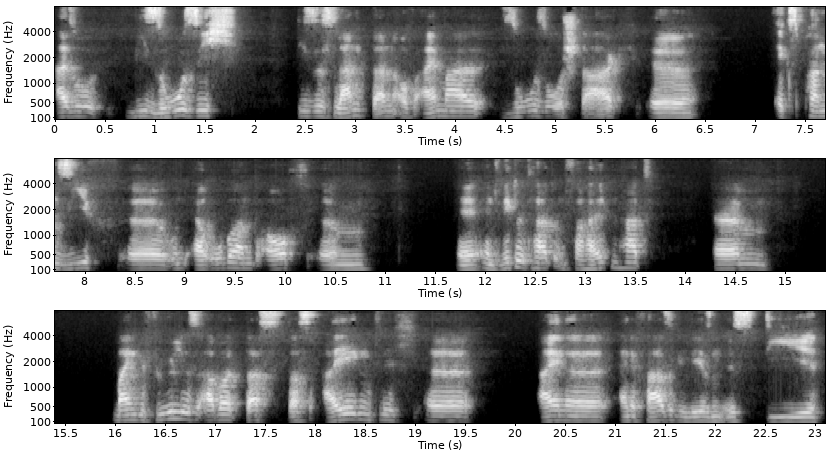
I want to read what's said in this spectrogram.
Also wieso sich dieses Land dann auf einmal so, so stark äh, expansiv äh, und erobernd auch ähm, äh, entwickelt hat und verhalten hat. Ähm, mein Gefühl ist aber, dass das eigentlich äh, eine, eine Phase gewesen ist, die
